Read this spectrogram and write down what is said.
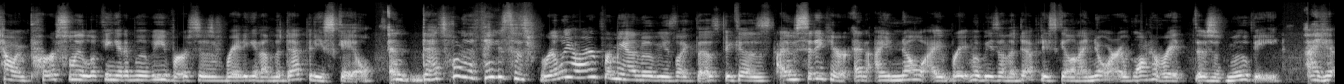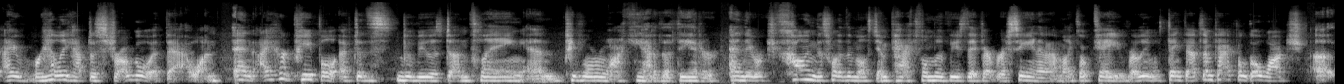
how I'm personally looking at a movie versus rating it on the deputy scale. And that's one of the things that's really hard for me on movies like this because I'm sitting here and I know I rate movies on the deputy scale and I know where I want to rate this movie. I, I really have to struggle with that one. And I heard people after this movie was done playing and people were walking out of the theater and they were calling this one of the most impactful movies they've ever seen. And I'm like, okay, you really think that's impactful? Go watch uh,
